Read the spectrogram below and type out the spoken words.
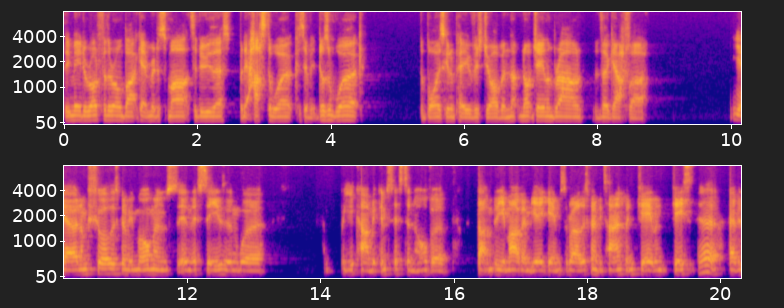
They made a rod for their own back, getting rid of Smart to do this, but it has to work because if it doesn't work, the boy's going to pay with his job, and not, not Jaylen Brown, the gaffer. Yeah, and I'm sure there's going to be moments in this season where you can't be consistent over that the amount of NBA games there are. There's going to be times when Jaylen, Jayson, uh, I'm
